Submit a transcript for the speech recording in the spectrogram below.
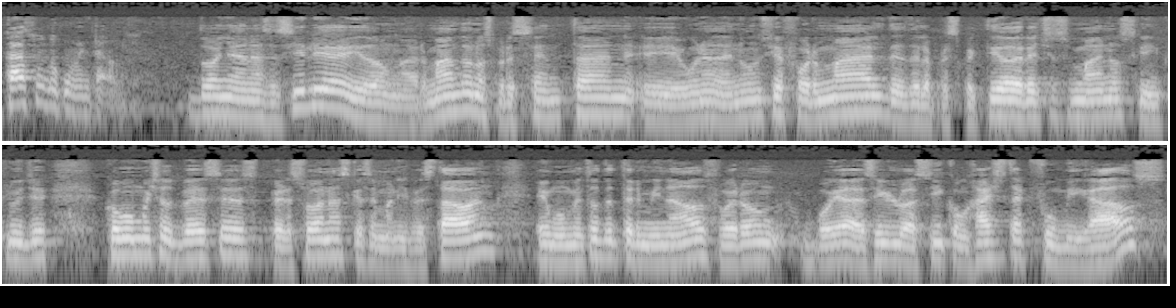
casos documentados. Doña Ana Cecilia y don Armando nos presentan eh, una denuncia formal desde la perspectiva de derechos humanos que incluye cómo muchas veces personas que se manifestaban en momentos determinados fueron, voy a decirlo así, con hashtag fumigados.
